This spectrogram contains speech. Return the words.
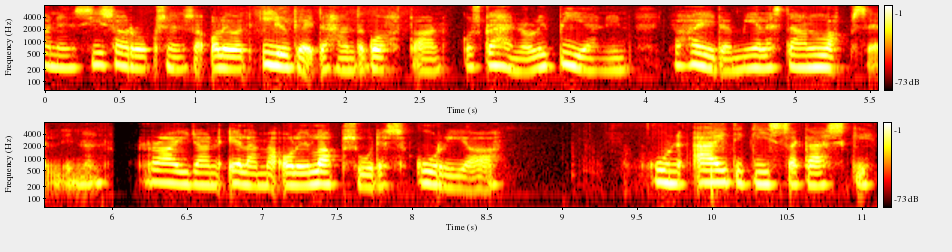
Hänen sisaruksensa olivat ilkeitä häntä kohtaan, koska hän oli pienin ja heidän mielestään lapsellinen. Raidan elämä oli lapsuudessa kurjaa. Kun äiti kissa käski,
